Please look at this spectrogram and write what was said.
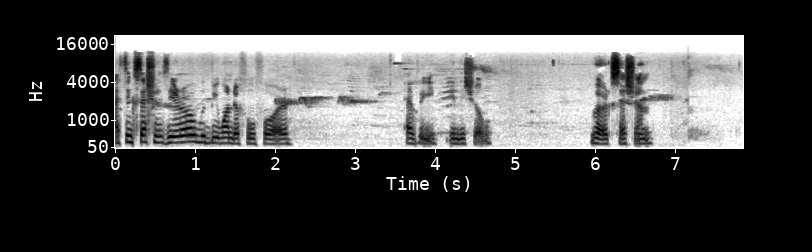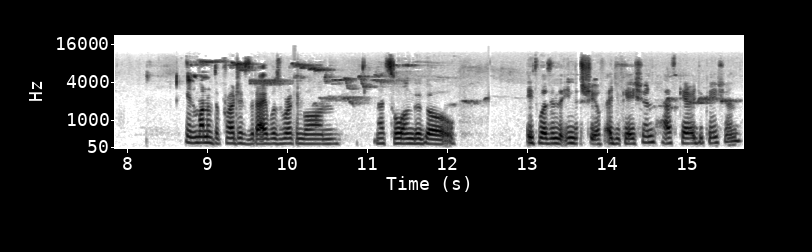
I think session zero would be wonderful for every initial work session. In one of the projects that I was working on not so long ago, it was in the industry of education, healthcare education.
